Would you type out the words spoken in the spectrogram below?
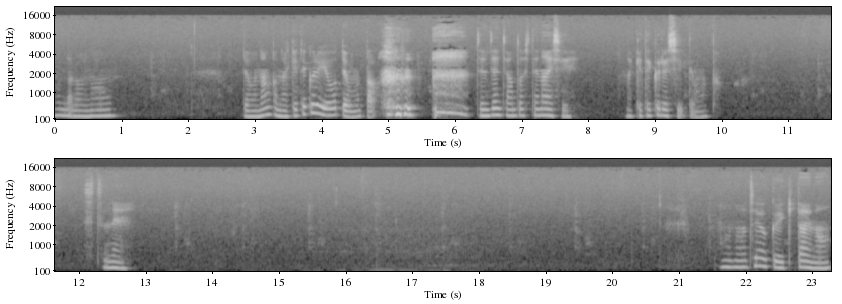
なんだろうな。でもなんか泣けてくるよって思った。全然ちゃんとしてないし泣けてくるしって思った。失ねな。強く生きたいな。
